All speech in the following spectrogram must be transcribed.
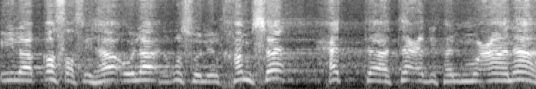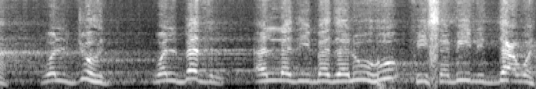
إلى قصص هؤلاء الرسل الخمسة حتى تعرف المعاناة والجهد والبذل الذي بذلوه في سبيل الدعوة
